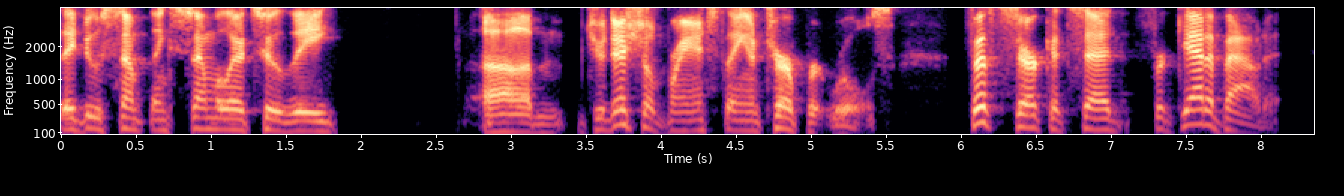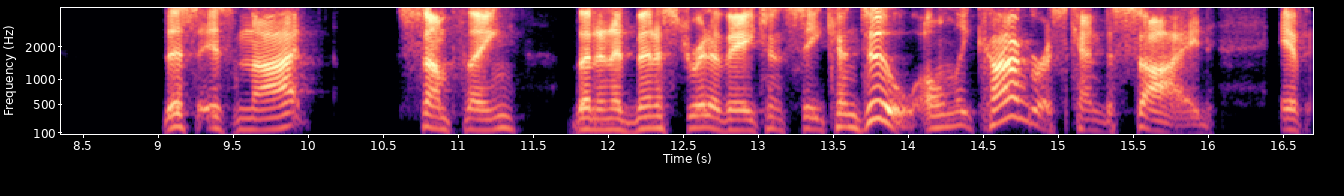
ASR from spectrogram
They do something similar to the um, judicial branch. They interpret rules. Fifth Circuit said, forget about it. This is not something that an administrative agency can do. Only Congress can decide if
